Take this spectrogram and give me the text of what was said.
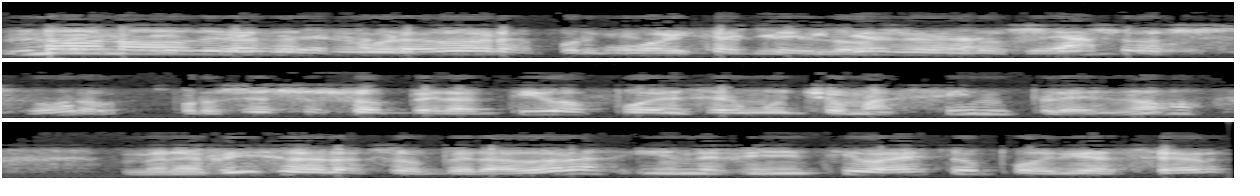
No, no, de las aseguradoras, porque fíjate, los procesos, los procesos operativos pueden ser mucho más simples, ¿no? En beneficio de las operadoras y en definitiva esto podría ser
